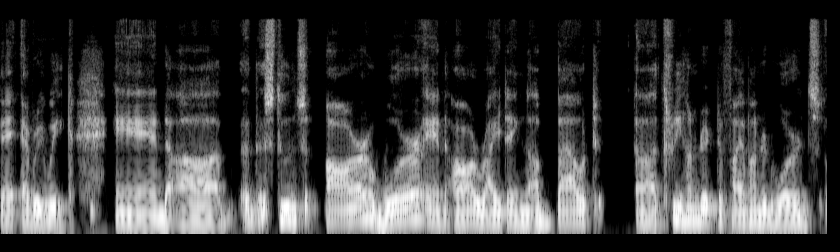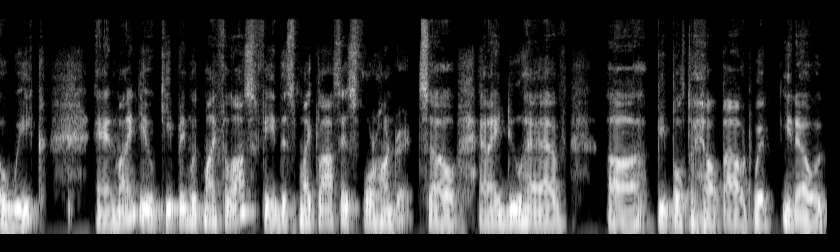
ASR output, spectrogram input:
Every week. And uh, the students are, were, and are writing about uh, 300 to 500 words a week. And mind you, keeping with my philosophy, this my class is 400. So, and I do have uh, people to help out with, you know,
